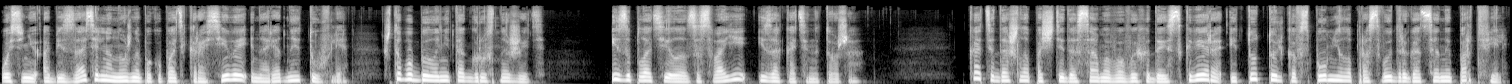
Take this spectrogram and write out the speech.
осенью обязательно нужно покупать красивые и нарядные туфли, чтобы было не так грустно жить. И заплатила за свои и за Катины тоже. Катя дошла почти до самого выхода из сквера и тут только вспомнила про свой драгоценный портфель,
